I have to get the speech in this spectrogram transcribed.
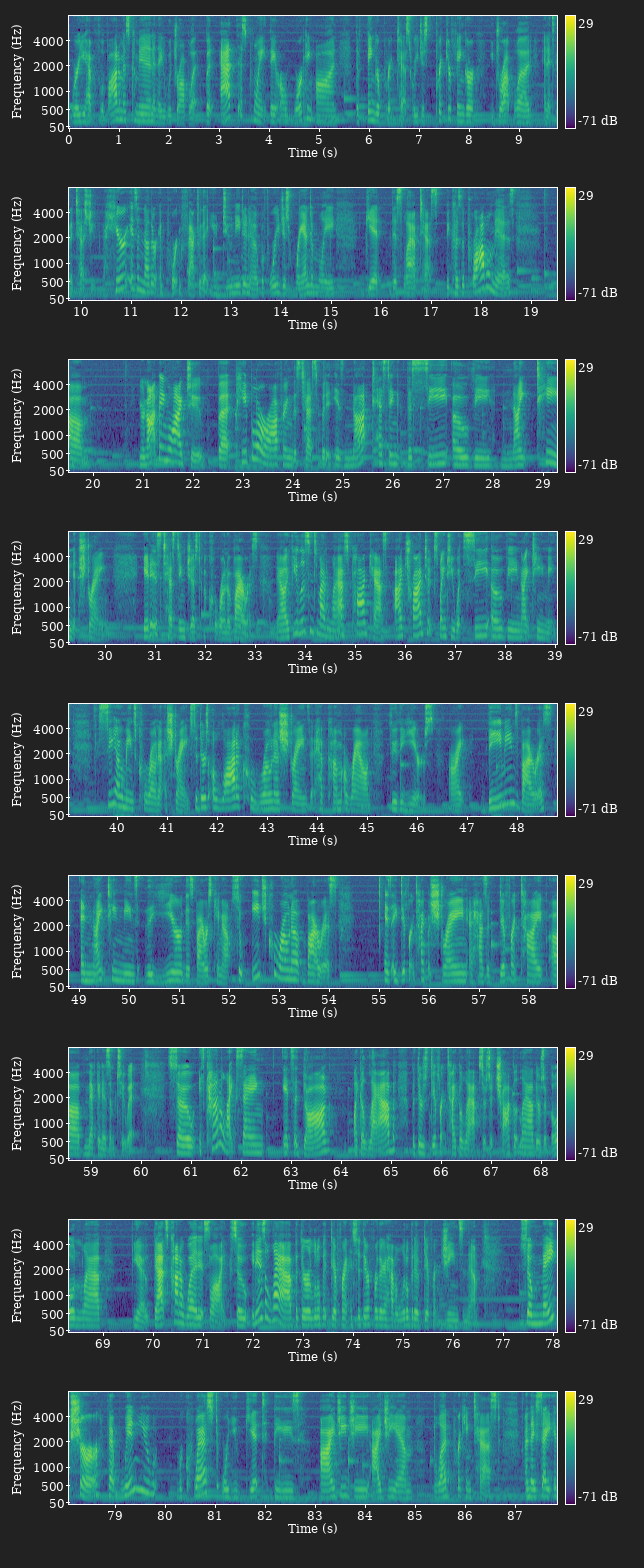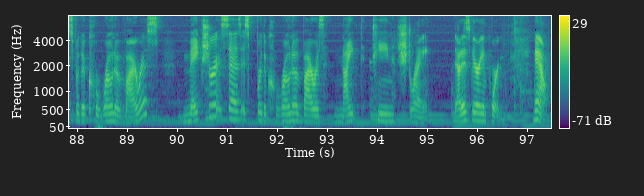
where you have a phlebotomist come in and they withdraw blood. But at this point, they are working on the finger prick test where you just prick your finger, you drop blood, and it's going to test you. Now, here is another important factor that you do need to know before you just randomly get this lab test because the problem is um, you're not being lied to but people are offering this test, but it is not testing the COVID-19 strain. It is testing just a coronavirus. Now, if you listen to my last podcast, I tried to explain to you what COVID-19 means. CO means corona, a strain. So there's a lot of corona strains that have come around through the years. All right. V means virus and 19 means the year this virus came out. So each coronavirus is a different type of strain and has a different type of mechanism to it. So it's kind of like saying it's a dog, like a lab, but there's different type of labs. There's a chocolate lab, there's a golden lab. You know, that's kind of what it's like. So it is a lab, but they're a little bit different. And so therefore they're going to have a little bit of different genes in them. So make sure that when you request or you get these IgG, IgM blood pricking test, and they say it's for the coronavirus, make sure it says it's for the coronavirus 19 strain. That is very important. Now,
